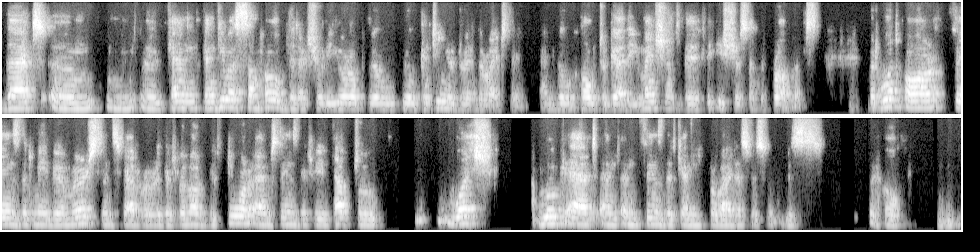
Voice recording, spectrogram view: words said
that um, uh, can can give us some hope that actually Europe will will continue doing the right thing and will hold together. You mentioned the, the issues and the problems, but what are things that maybe emerged since February that were not before, and things that we have to watch, look at, and and things that can provide us with with hope. Mm -hmm.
